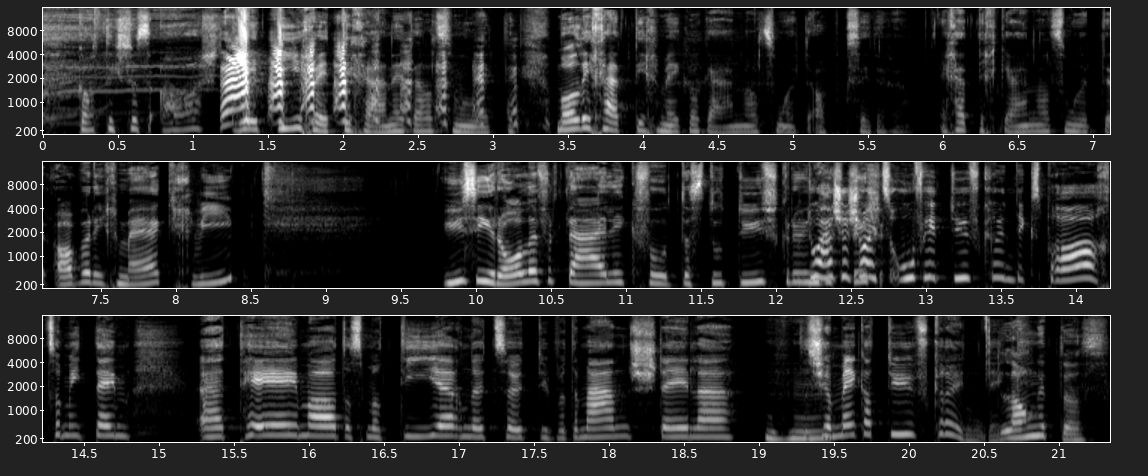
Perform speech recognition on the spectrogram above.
Gott, ist das anstrengend. Ich hätte ich auch nicht als Mutter. Mal, ich hätte dich mega gerne als Mutter, abgesehen davon. Ich hätte dich gerne als Mutter. Aber ich merke, wie unsere Rollenverteilung, von, dass du tiefgründig Du hast ja schon bist. jetzt viel tiefgründig gebracht, so mit dem äh, Thema, dass man Tiere nicht über den Menschen stellen Mhm. Das ist ja mega tiefgründig. Lange das?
